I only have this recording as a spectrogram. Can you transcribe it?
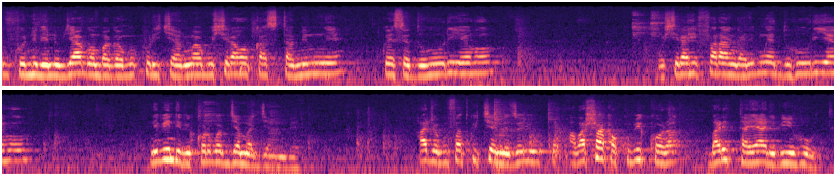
ukuntu ibintu byagombaga gukurikiranwa gushyiraho kasitama imwe twese duhuriyeho gushyiraho ifaranga rimwe duhuriyeho n'ibindi bikorwa by'amajyambere. Haje gufatwa icyemezo y'uko abashaka kubikora bari tayari bihuta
